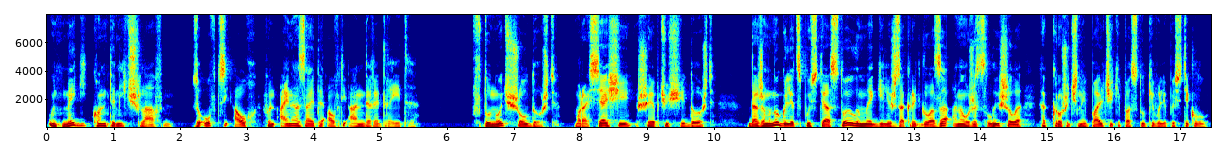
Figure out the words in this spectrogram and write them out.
und Maggie konnte nicht schlafen, so oft sie auch von einer Seite auf die andere drehte. В ту ночь шел дождь, моросящий, шепчущий дождь. Даже много лет спустя, стоило Мэгги лишь закрыть глаза, она уже слышала, как крошечные пальчики постукивали по стеклу.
